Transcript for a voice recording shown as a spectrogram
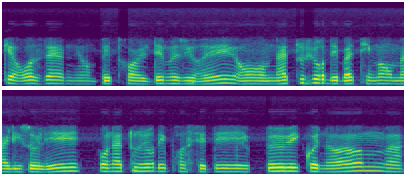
kérosène et en pétrole démesurés. On a toujours des bâtiments mal isolés. On a toujours des procédés peu économes.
